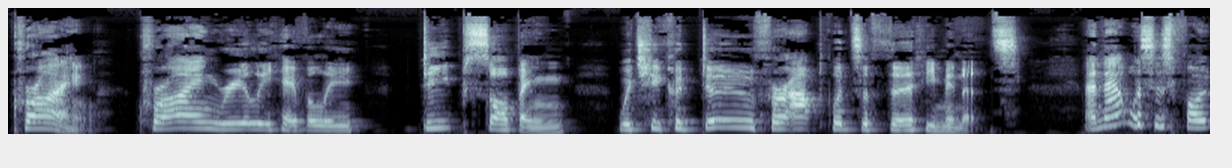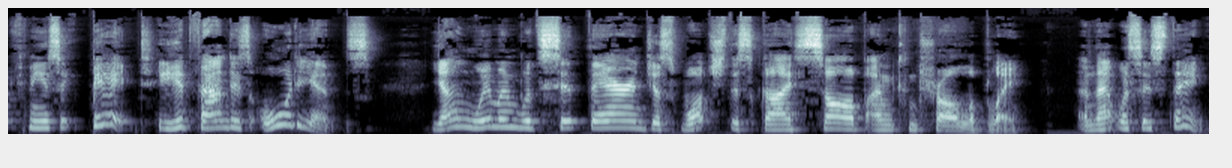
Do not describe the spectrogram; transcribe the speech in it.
crying. Crying really heavily, deep sobbing which he could do for upwards of 30 minutes. And that was his folk music bit. He had found his audience. Young women would sit there and just watch this guy sob uncontrollably. And that was his thing.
